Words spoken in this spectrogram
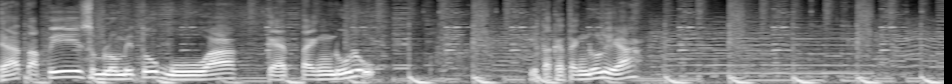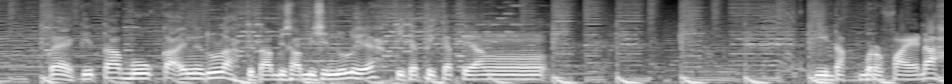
ya tapi sebelum itu gua keteng dulu. Kita keteng dulu ya. Oke kita buka ini dulu lah. Kita habis habisin dulu ya tiket-tiket yang tidak berfaedah.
